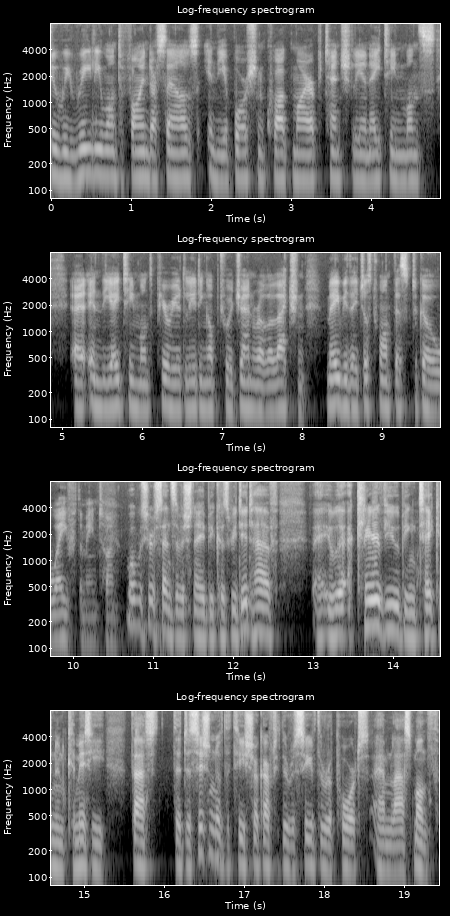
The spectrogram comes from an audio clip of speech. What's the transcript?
do we really want to find ourselves in the abortion quagmire potentially in 18 months uh, in the 18 month period leading up to a general election maybe they just want this to go away for the meantime what was your sense of it Sinead? because we did have uh, a clear view being taken in committee that the decision of the Taoiseach after they received the report um, last month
